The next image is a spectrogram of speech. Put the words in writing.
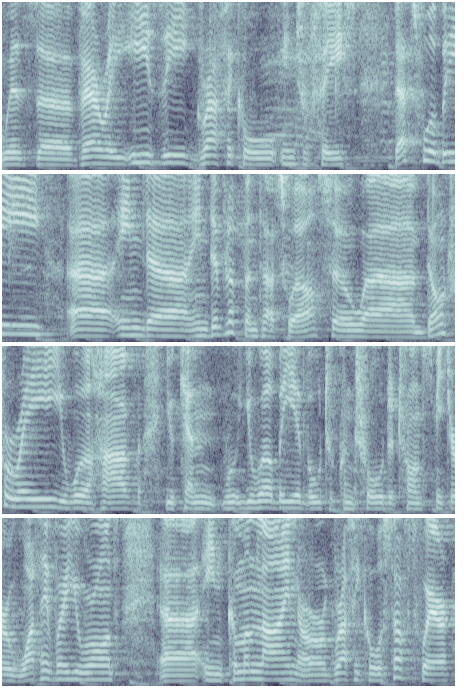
with a very easy graphical interface, that will be uh, in the in development as well so uh, don't worry you will have you can you will be able to control the transmitter whatever you want uh, in command line or graphical software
